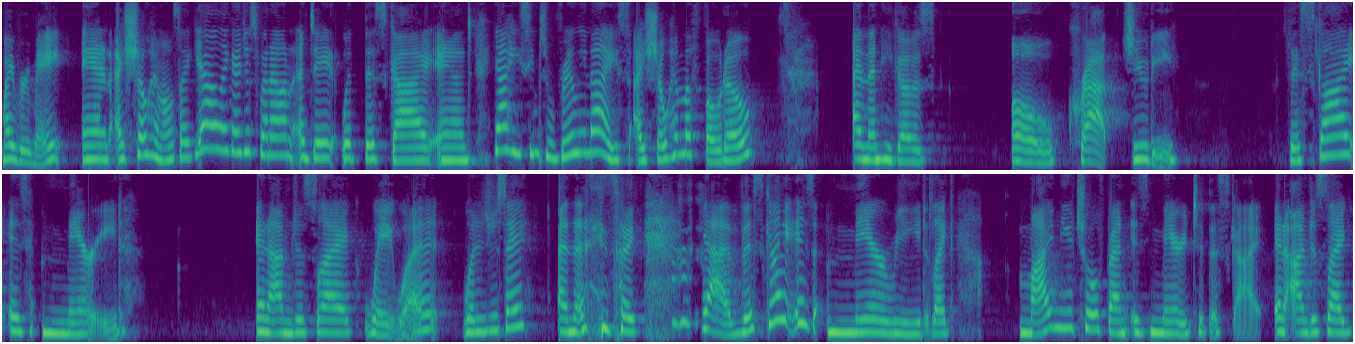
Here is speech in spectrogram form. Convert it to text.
my roommate and I show him, I was like, yeah, like I just went on a date with this guy and yeah, he seems really nice. I show him a photo and then he goes, oh crap, Judy, this guy is married. And I'm just like, wait, what? What did you say? And then he's like, yeah, this guy is married. Like, my mutual friend is married to this guy. And I'm just like,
